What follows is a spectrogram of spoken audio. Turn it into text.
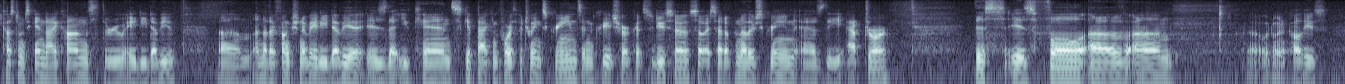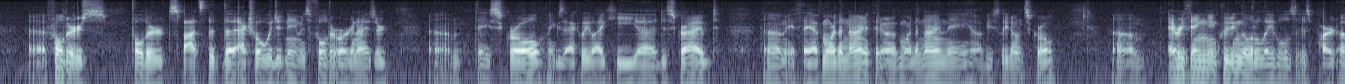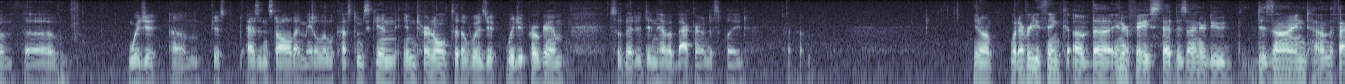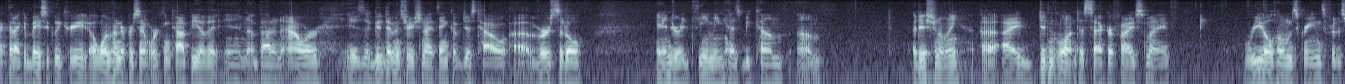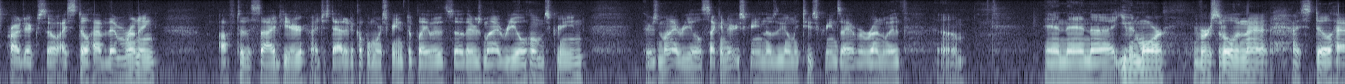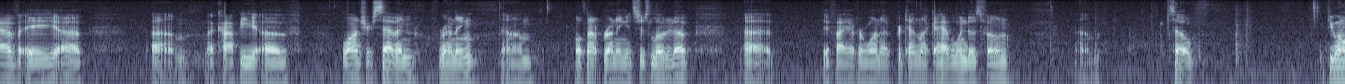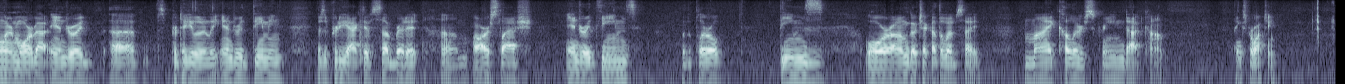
custom skinned icons through ADW. Um, another function of ADW is that you can skip back and forth between screens and create shortcuts to do so. So I set up another screen as the app drawer. This is full of, um, uh, what do I want to call these? Uh, folders, folder spots. The, the actual widget name is folder organizer. Um, they scroll exactly like he uh, described. Um, if they have more than nine, if they don't have more than nine, they obviously don't scroll. Um, everything, including the little labels, is part of the widget. Um, just as installed, I made a little custom skin internal to the widget, widget program so that it didn't have a background displayed. Um, you know, whatever you think of the interface that designer dude designed, um, the fact that I could basically create a 100% working copy of it in about an hour is a good demonstration, I think, of just how uh, versatile Android theming has become. Um, additionally, uh, I didn't want to sacrifice my real home screens for this project, so I still have them running off to the side here. I just added a couple more screens to play with. So there's my real home screen. There's my real secondary screen. Those are the only two screens I ever run with. Um, and then uh, even more versatile than that, I still have a, uh, um, a copy of Launcher 7 running. Um, well, it's not running, it's just loaded up. Uh, if I ever want to pretend like I have a Windows phone. Um, so if you want to learn more about Android, uh, particularly Android theming, there's a pretty active subreddit, um, r slash Android themes, with a plural, themes, or um, go check out the website, mycolorscreen.com. Thanks for watching.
